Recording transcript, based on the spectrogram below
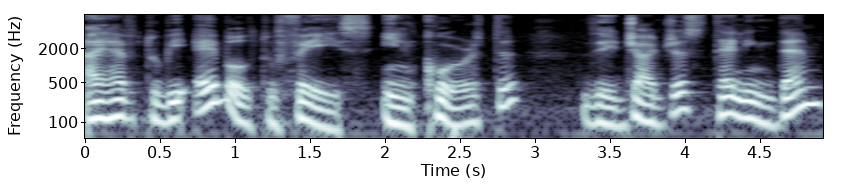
i have to be able to face in court the judges telling them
